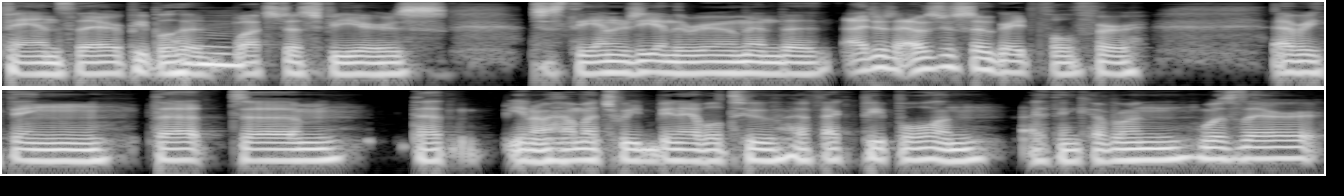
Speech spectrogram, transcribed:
fans there, people who had Mm. watched us for years. Just the energy in the room, and the I just I was just so grateful for everything that um, that you know how much we'd been able to affect people, and I think everyone was there,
